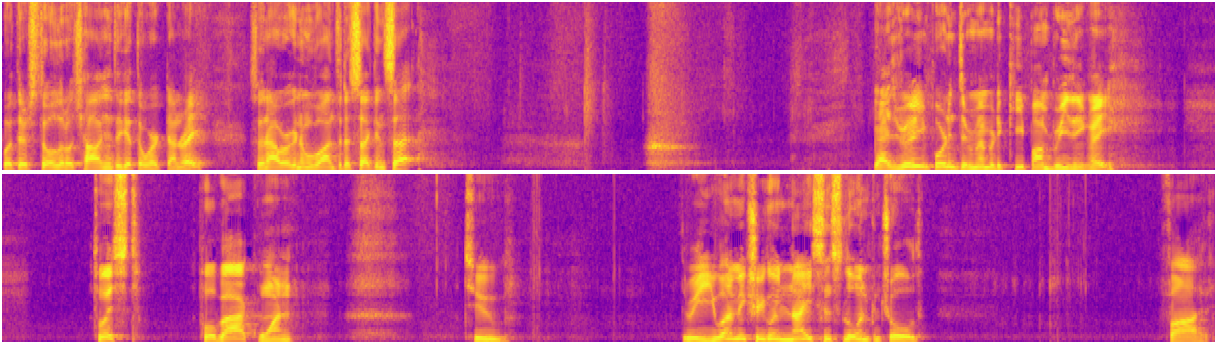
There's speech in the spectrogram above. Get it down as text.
but they're still a little challenging to get the work done, right? So now we're gonna move on to the second set. Guys, really important to remember to keep on breathing, right? Twist, pull back, one, two, three. You wanna make sure you're going nice and slow and controlled. Five,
